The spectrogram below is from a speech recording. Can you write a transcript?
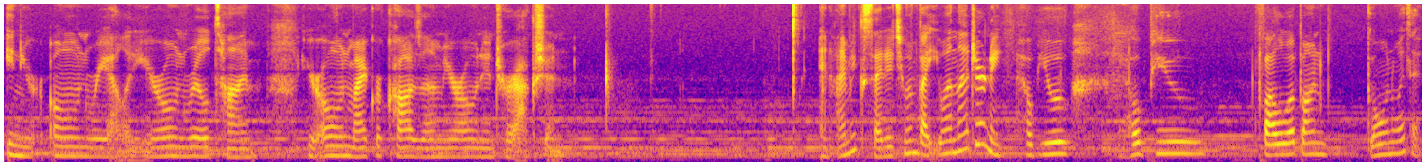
in your own reality, your own real time, your own microcosm, your own interaction. And I'm excited to invite you on that journey. I hope you I hope you follow up on going with it.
